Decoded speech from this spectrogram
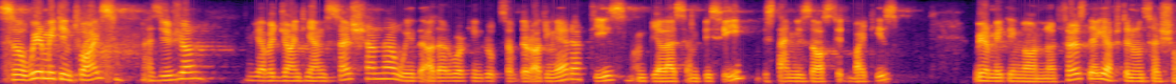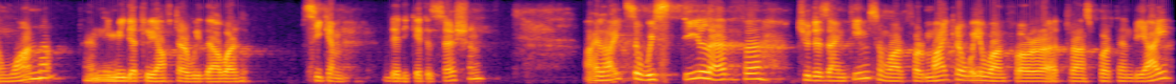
So we're meeting twice, as usual. We have a joint YANG session with other working groups of the routing area, TEAS, MPLS, and PCE. This time is hosted by TEAS. We are meeting on Thursday, afternoon session one, and immediately after with our CCAMP dedicated session. Highlights, we still have uh, two design teams, one for microwave, one for uh, transport and NBI.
